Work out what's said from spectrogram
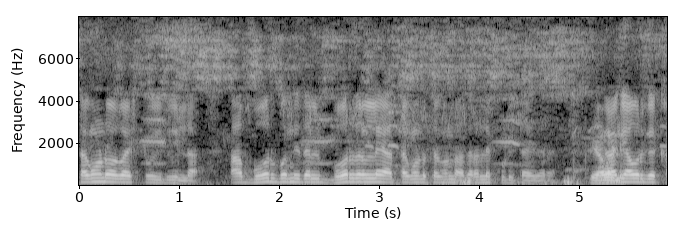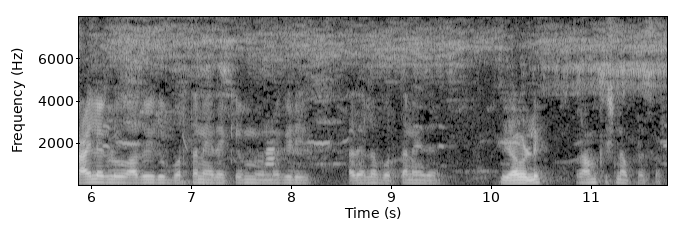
ತಗೊಂಡು ಹೋಗೋಷ್ಟು ಇದು ಇಲ್ಲ. ಆ ಬೋರ್ ಬಂದಿದ್ದಲ್ಲಿ ಬೋರ್ದಲ್ಲೇ ತಗೊಂಡು ತಗೊಂಡು ಅದರಲ್ಲೇ ಕುಡಿತಾ ಇದ್ದಾರೆ. ಹಾಗಾಗಿ ಅವ್ರಿಗೆ ಕಾಯಿಲೆಗಳು ಅದು ಇದು ಬರ್ತಾನೆ ಇದೆ ಕೆಮ್ಮು ನೆಗಡಿ ಅದೆಲ್ಲ ಬರ್ತಾನೆ ಇದೆ. ಯಾವಳ್ಳಿ? ಹಳ್ಳಿ ರಾಮಕೃಷ್ಣಪುರ ಸರ್.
